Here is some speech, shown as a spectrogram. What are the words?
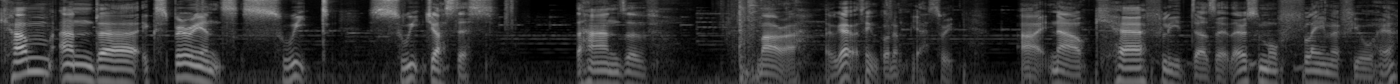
Come and uh, experience sweet Sweet Justice. The hands of Mara. There we go. I think we've got him. Yeah, sweet. Alright, now, carefully does it. There is some more flamer fuel here.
